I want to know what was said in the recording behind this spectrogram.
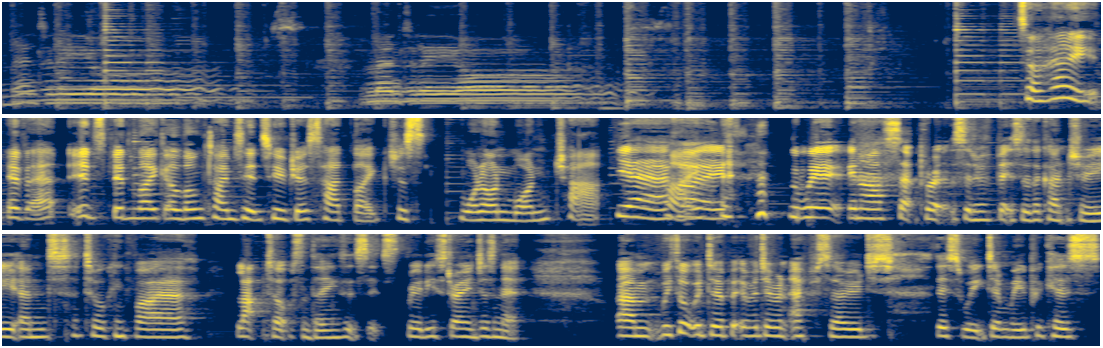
Mentally yours. Mentally yours. So hey, Yvette, it's been like a long time since we've just had like just one-on-one chat. Yeah, Hi. hi. We're in our separate sort of bits of the country and talking via laptops and things. It's it's really strange, isn't it? Um, we thought we'd do a bit of a different episode this week, didn't we? Because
